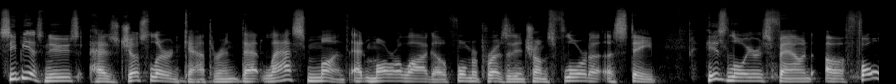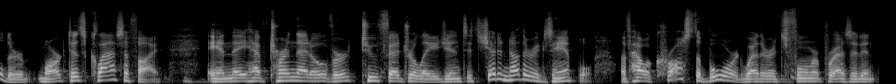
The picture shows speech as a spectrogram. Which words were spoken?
CBS News has just learned, Catherine, that last month at Mar a Lago, former President Trump's Florida estate, his lawyers found a folder marked as classified, and they have turned that over to federal agents. It's yet another example of how, across the board, whether it's former President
